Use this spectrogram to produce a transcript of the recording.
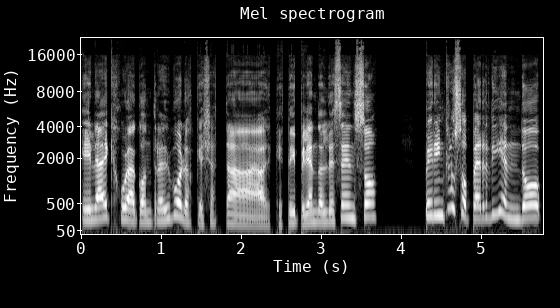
el AEK juega contra el Bolos que ya está que está peleando el descenso, pero incluso perdiendo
